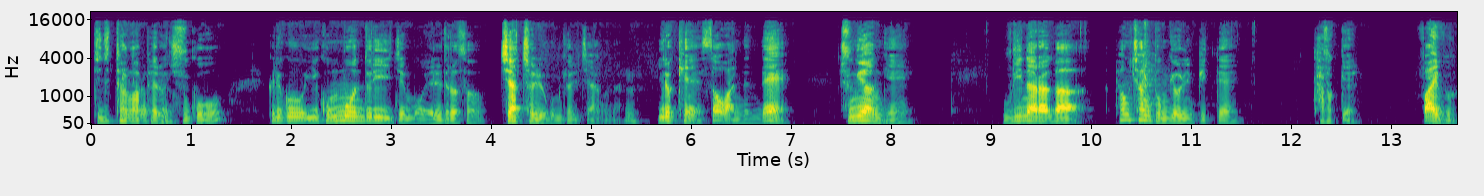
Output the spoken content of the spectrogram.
디지털 화폐로. 주고 그리고 이 공무원들이 이제 뭐 예를 들어서 지하철 요금 결제하거나 음. 이렇게 써 왔는데 중요한 게 우리나라가 평창 동계올림픽 때 다섯 개, 5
